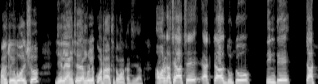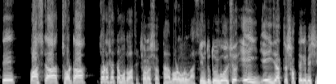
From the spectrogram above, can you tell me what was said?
মানে তুমি বলছো যে ল্যাংচা জামরুলে কটা আছে তোমার কাছে জাত? আমার কাছে আছে একটা দুটো তিনটে চারটে পাঁচটা ছটা ছটা সাতটা মতো আছে। ছটা সাত হ্যাঁ বড় বড় গাছ। কিন্তু তুমি বলছো এই এই জাতটা সব থেকে বেশি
